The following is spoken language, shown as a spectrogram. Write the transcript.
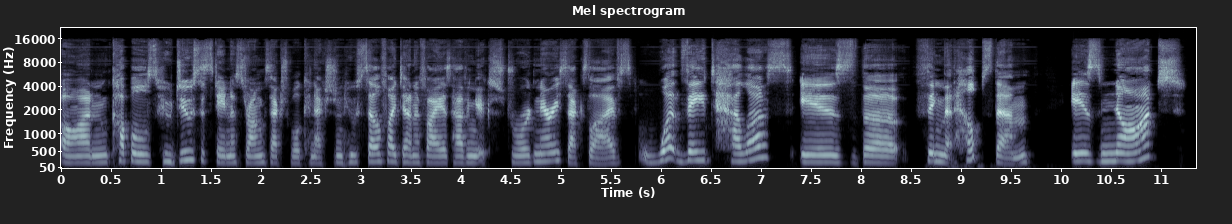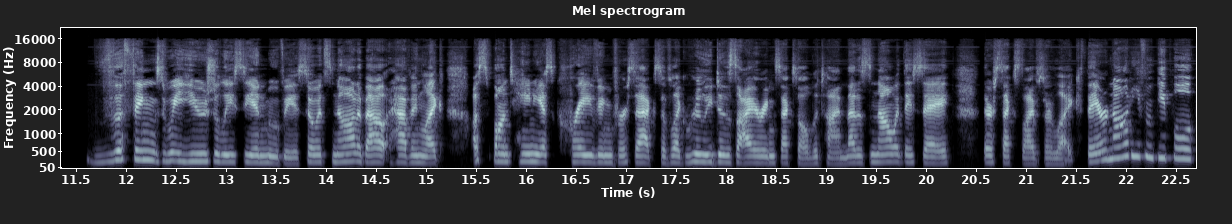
on couples who do sustain a strong sexual connection, who self identify as having extraordinary sex lives, what they tell us is the thing that helps them is not the things we usually see in movies. So it's not about having like a spontaneous craving for sex, of like really desiring sex all the time. That is not what they say their sex lives are like. They are not even people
